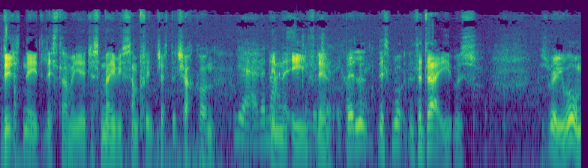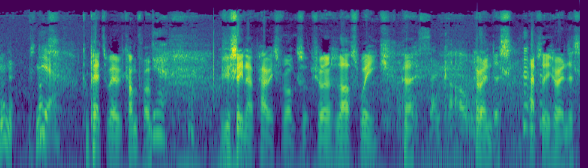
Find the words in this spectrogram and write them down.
you do just need this time of year just maybe something just to chuck on Yeah, they're in the evening. chilly, but look, this today it was it was really warm, wasn't it? It's nice Yeah. compared to where we've come from. Yeah. If you've seen our Paris vlogs, which were last week, uh, so cold. horrendous, absolutely horrendous.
